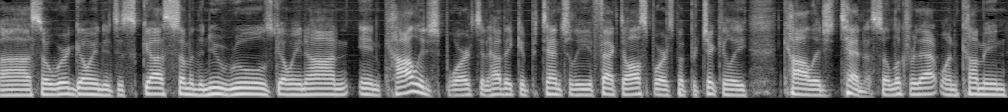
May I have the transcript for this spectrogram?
Uh, so we're going to discuss some of the new rules going on in college sports and how they could potentially affect all sports, but particularly college tennis. So look for that one coming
